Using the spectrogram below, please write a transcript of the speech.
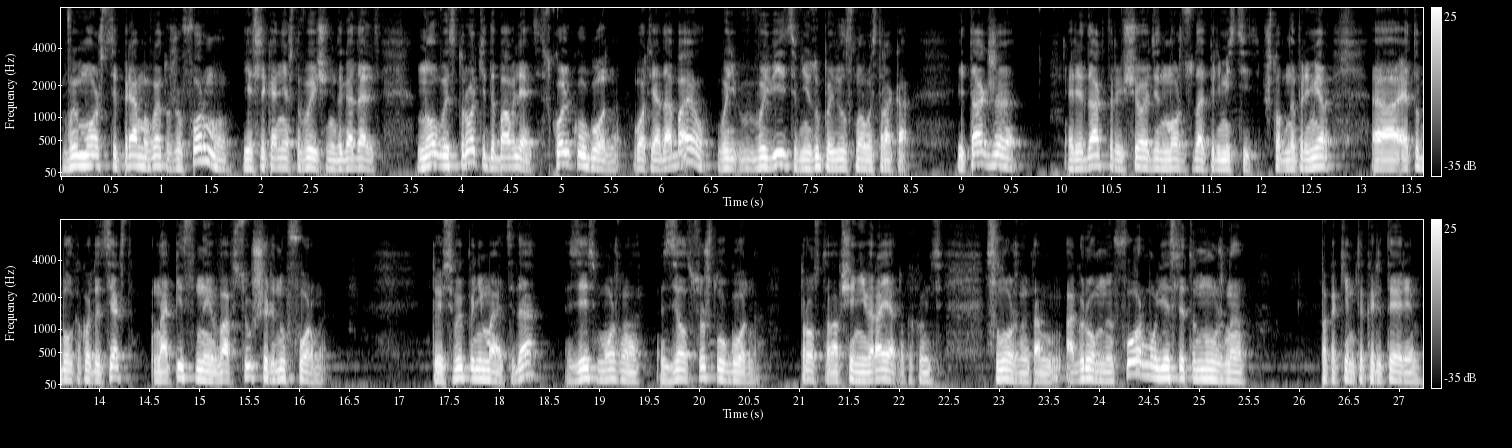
вы можете прямо в эту же форму, если, конечно, вы еще не догадались, новые строки добавлять сколько угодно. Вот я добавил, вы, вы видите, внизу появилась новая строка. И также редактор еще один можно сюда переместить, чтобы, например, э, это был какой-то текст, написанный во всю ширину формы. То есть вы понимаете, да? Здесь можно сделать все, что угодно. Просто вообще невероятно какую-нибудь сложную, там, огромную форму, если это нужно, по каким-то критериям.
